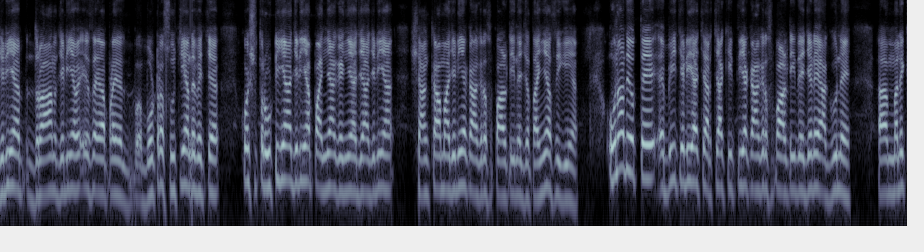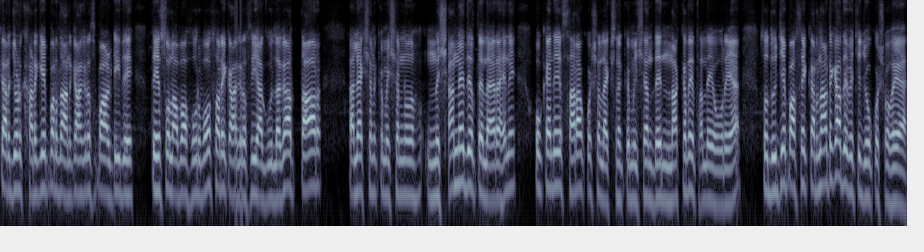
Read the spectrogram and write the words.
ਜਿਹੜੀਆਂ ਦੌਰਾਨ ਜਿਹੜੀਆਂ ਇਸ ਆਪਣੇ ਵੋਟਰ ਸੂਚੀਆਂ ਦੇ ਵਿੱਚ ਕੁਝ ਤਰੁੱਟੀਆਂ ਜਿਹੜੀਆਂ ਪਾਈਆਂ ਗਈਆਂ ਜਾਂ ਜਿਹੜੀਆਂ ਸ਼ੰਕਾਵਾਂ ਜਿਹੜੀਆਂ ਕਾਂਗਰਸ ਪਾਰਟੀ ਨੇ ਜਤਾਈਆਂ ਸੀਗੀਆਂ, ਉਹਨਾਂ ਦੇ ਉੱਤੇ ਵੀ ਜਿਹੜੀ ਆ ਚਰਚਾ ਕੀਤੀ ਆ ਕਾਂਗਰਸ ਪਾਰਟੀ ਦੇ ਜਿਹੜੇ ਆਗੂ ਨੇ ਮਲਿਕ ਅਰਜੁਨ ਖੜਗੇ ਪ੍ਰਧਾਨ ਕਾਂਗਰਸ ਪਾਰਟੀ ਦੇ, ਤੇ ਇਸ ਤੋਂ ਇਲਾਵਾ ਹੋਰ ਬਹੁਤ ਸਾਰੇ ਕਾਂਗਰਸੀ ਆਗੂ ਲਗਾਤਾਰ ਇਲੈਕਸ਼ਨ ਕਮਿਸ਼ਨ ਨੂੰ ਨਿਸ਼ਾਨੇ ਦੇ ਉੱਤੇ ਲੈ ਰਹੇ ਨੇ। ਉਹ ਕਹਿੰਦੇ ਸਾਰਾ ਕੁਝ ਇਲੈਕਸ਼ਨ ਕਮਿਸ਼ਨ ਦੇ ਨੱਕ ਦੇ ਥੱਲੇ ਹੋ ਰਿਹਾ। ਸੋ ਦੂਜੇ ਪਾਸੇ ਕਰਨਾਟਕਾ ਦੇ ਵਿੱਚ ਜੋ ਕੁਝ ਹੋਇਆ,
